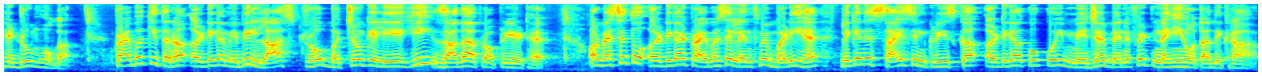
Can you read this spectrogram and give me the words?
हेडरूम होगा। ट्राइबर की तरह अर्टिगा में भी लास्ट रो बच्चों के लिए ही ज़्यादा अप्रोप्रिएट है। और वैसे तो अर्टिगा ट्राइबर से लेंथ में बड़ी है, लेकिन इस साइज़ इंक्रीज का अर्टिगा को कोई मेजर बेनिफिट नहीं होता दिख रहा।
